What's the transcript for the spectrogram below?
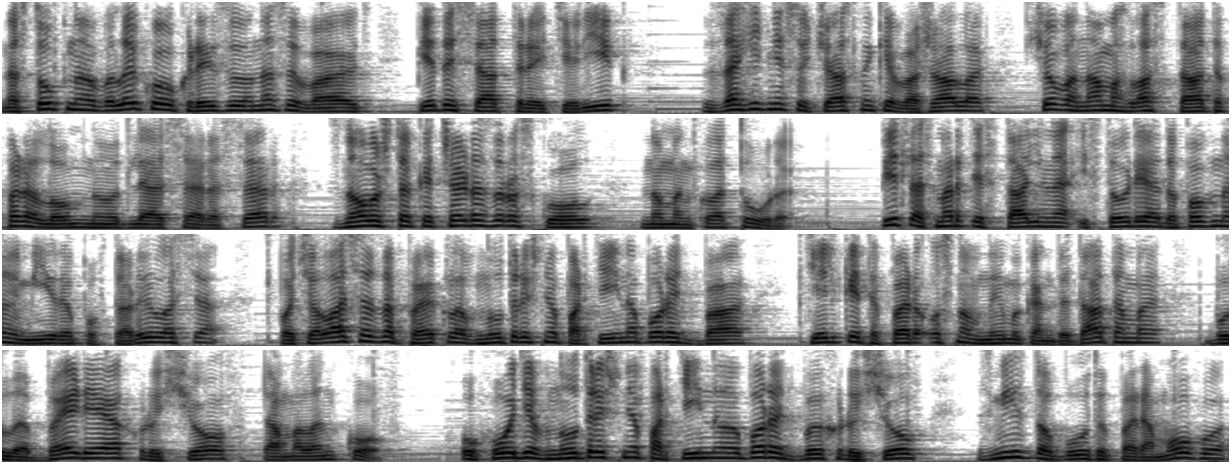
Наступною великою кризою називають 53 рік. Західні сучасники вважали, що вона могла стати переломною для СРСР знову ж таки через розкол номенклатури. Після смерті Сталіна історія до повної міри повторилася, почалася запекла внутрішньопартійна боротьба, тільки тепер основними кандидатами були Берія, Хрущов та Маленков. У ході внутрішньопартійної боротьби Хрущов зміг здобути перемогу.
